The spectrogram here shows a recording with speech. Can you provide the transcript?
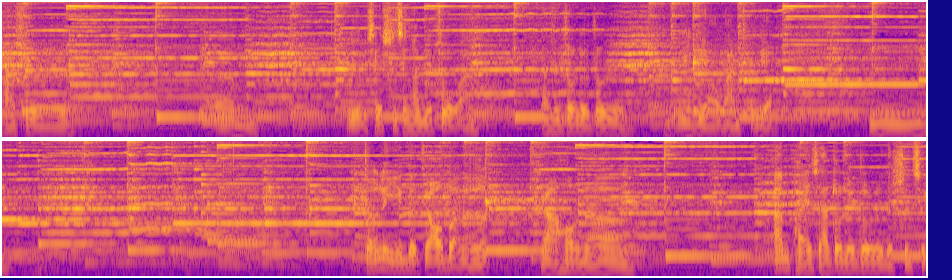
还是，嗯，有些事情还没做完。但是周六周日一定要完成掉，嗯，整理一个脚本，然后呢，安排一下周六周日的事情，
